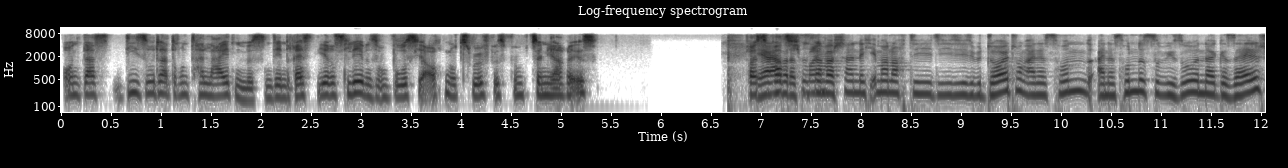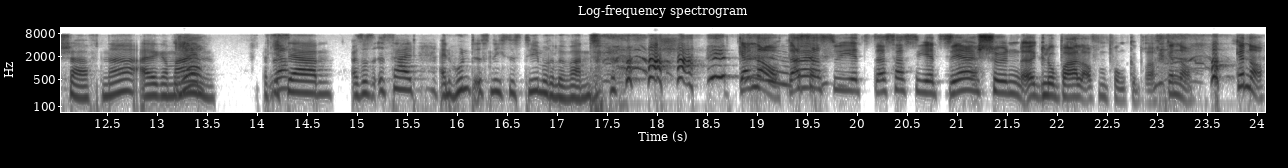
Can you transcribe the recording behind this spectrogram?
und dass die so darunter leiden müssen, den Rest ihres Lebens, und wo es ja auch nur 12 bis 15 Jahre ist. Weißt ja, du, aber das ist dann wahrscheinlich immer noch die, die, die Bedeutung eines, Hund, eines Hundes sowieso in der Gesellschaft, ne? Allgemein. Ja. Das ja. ist ja, also es ist halt, ein Hund ist nicht systemrelevant. Genau, das hast du jetzt, das hast du jetzt sehr schön äh, global auf den Punkt gebracht. Genau, genau,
